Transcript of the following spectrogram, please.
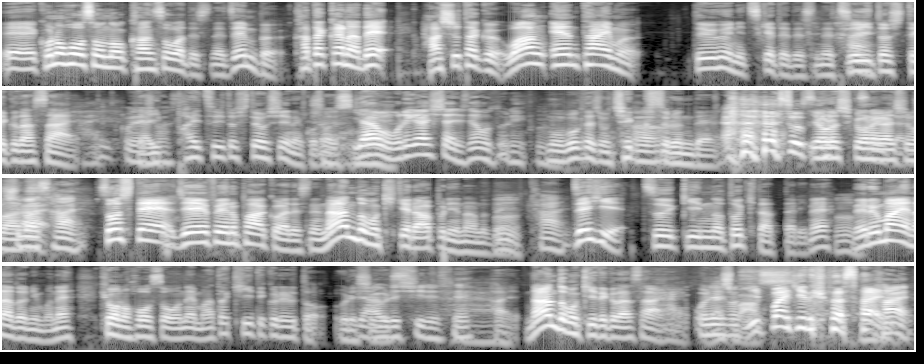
えーこの放送の感想はですね全部カタカナで「ハッシュタグワンエンタイム」という風につけてですねツイートしてください、い、やいいします。ぱいツイートしてほしいねこれ。そうですいやもうお願いしたいですね本当に。もう僕たちもチェックするんで。よろしくお願いします。はい。そして JFN パークはですね何度も聴けるアプリなので、うん。はい。ぜひ通勤の時だったりね、うん。寝る前などにもね今日の放送をねまた聞いてくれるといや嬉しいです。嬉しいですね。はい、何度も聞いてください、お願いします。いっぱい聞いてください、はい。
